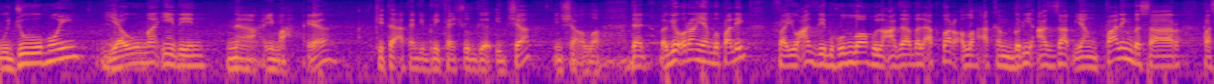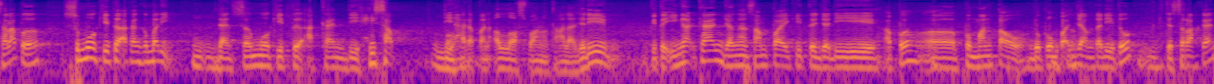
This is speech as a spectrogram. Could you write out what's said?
wujuhui yauma idzin naimah. Ya kita akan diberikan syurga insya insyaallah. Dan bagi orang yang berpaling fayu'adzibuhullahul azabal akbar Allah akan beri azab yang paling besar. Pasal apa? Semua kita akan kembali. Dan semua kita akan dihisap di hadapan Allah Subhanahu taala. Jadi kita ingatkan jangan sampai kita jadi apa uh, pemantau 24 jam tadi itu kita serahkan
